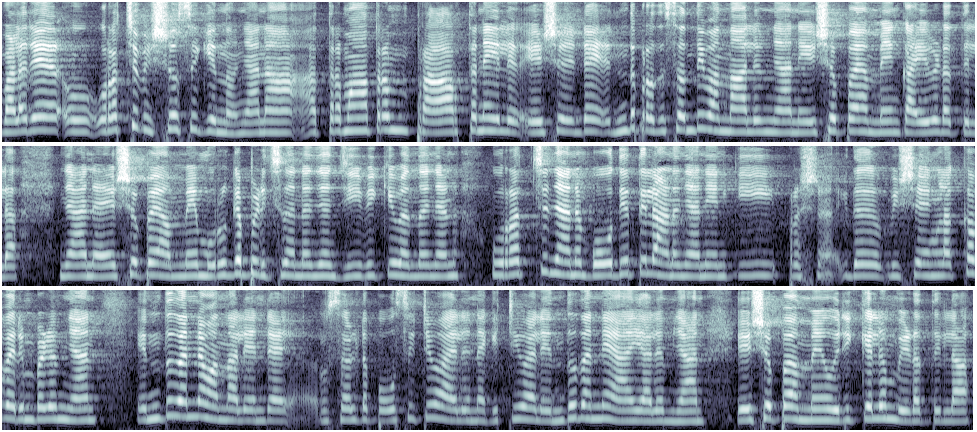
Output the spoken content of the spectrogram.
വളരെ ഉറച്ചു വിശ്വസിക്കുന്നു. ഞാൻ അത്രമാത്രം പ്രാർത്ഥനയിൽ യേശുവിന്റെ എന്ത് പ്രതിസന്ധി വന്നാലും ഞാൻ യേശുപ്പ അമ്മയും കൈവിടത്തില്ല. ഞാൻ യേശുപ്പ അമ്മയെ മുറുകെ പിടിച്ച് തന്നെ ഞാൻ ജീവിക്കുമെന്ന് ഞാൻ ഉറച്ച് ഞാൻ ബോധ്യത്തിലാണ്. ഞാൻ എനിക്ക് ഈ പ്രശ്ന ഇത് വിഷയങ്ങളൊക്കെ വരുമ്പോഴും ഞാൻ എന്ത് തന്നെ വന്നാലും എന്റെ റിസൾട്ട് പോസിറ്റീവ് ആയാലും നെഗറ്റീവ് ആയാലും എന്ത് തന്നെ ആയാലും ഞാൻ യേശുപ്പ അമ്മയെ ഒരിക്കലും വിടത്തില്ല.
